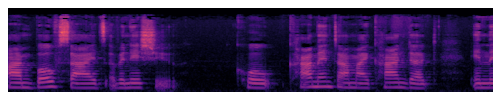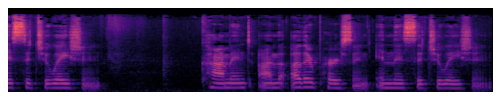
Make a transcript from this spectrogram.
on both sides of an issue. Quote, comment on my conduct in this situation. Comment on the other person in this situation.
